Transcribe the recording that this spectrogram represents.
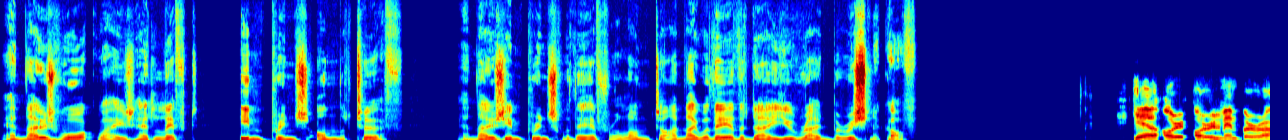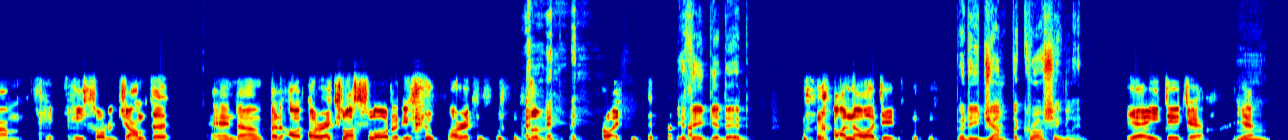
And those walkways had left imprints on the turf. And those imprints were there for a long time. They were there the day you rode Baryshnikov. Yeah, I, I remember um, he, he sort of jumped it, and um, but I, I reckon I slaughtered him. I reckon, right? You think you did? I know I did. But he jumped the crossing, Len. Yeah, he did. Yeah, Yeah. Mm.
